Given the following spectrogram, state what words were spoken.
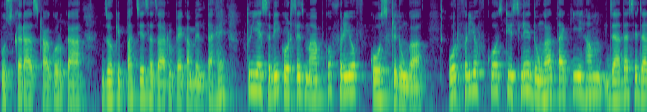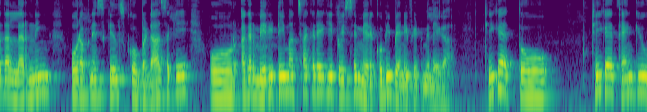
Pushkaraj Thakur का, जो कि पच्चीस हज़ार रुपये का मिलता है तो ये सभी कोर्सेज़ मैं आपको फ्री ऑफ़ कॉस्ट दूँगा। और फ्री ऑफ़ कॉस्ट इसलिए दूँगा ताकि हम ज़्यादा से ज़्यादा लर्निंग और अपने स्किल्स को बढ़ा सकें और अगर मेरी टीम अच्छा करेगी तो इससे मेरे को भी बेनिफिट मिलेगा। ठीक है? तो ठीक है थैंक यू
